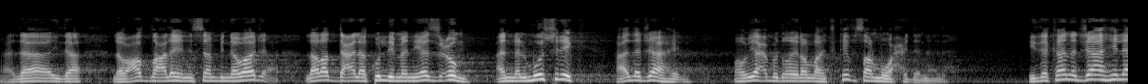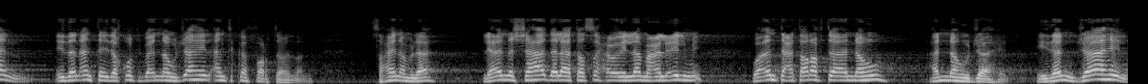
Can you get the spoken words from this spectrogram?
هذا إذا لو عض عليه الإنسان بالنواجع لرد على كل من يزعم أن المشرك هذا جاهل وهو يعبد غير الله. كيف صار موحدا هذا؟ إذا كان جاهلا إذا أنت إذا قلت بأنه جاهل أنت كفرته أيضا. صحيح أم لا؟ لأن الشهادة لا تصح إلا مع العلم وأنت اعترفت أنه أنه جاهل. إذا جاهل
